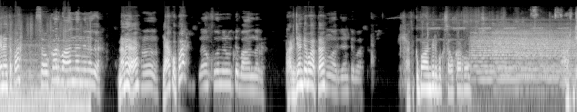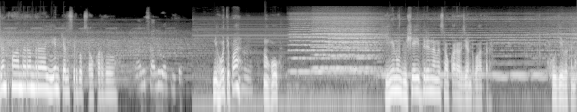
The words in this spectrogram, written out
ಏನಾಯ್ತಪ್ಪ? ಸಾವ್ಕಾರ ಬಾ ಅಂದ ನಿನಗ? ನನಗ? ಹ್ಮ್ ಯಾಕಪ್ಪ ನಾ ಫೋನ್ ಇರುತ್ತೆ ಬಾ ಅಂದಾರ ಅರ್ಜೆಂಟೇ ಬಾ ಆತ? ಹ್ಮ್ ಅರ್ಜೆಂಟ್ ಬಾ ಅದಕ್ಕೆ ಬಾ ಅಂದಿರ್ಬೇಕು ಸಾವುಕಾರರು ಅರ್ಜೆಂಟ್ ಬಾ ಅಂದಾರಂದ್ರ ಏನು ಕೆಲಸ ಇರ್ಬೇಕು ಸಾವುಕಾರದು ನಾನು ಸಾಲಿ ನೀ ಹೋತಿಪ್ಪ. ಹ್ಞೂ ಹೋಗು. ಏನೊಂದು ವಿಷಯ ಇದ್ರೆ ನನಗೆ ಸಾವುಕಾರ ಅರ್ಜೆಂಟ್ ಬಾತಾರ ಹೋಗಿಬೇಕು ನಾ.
